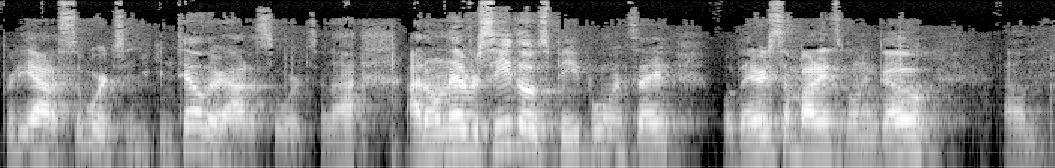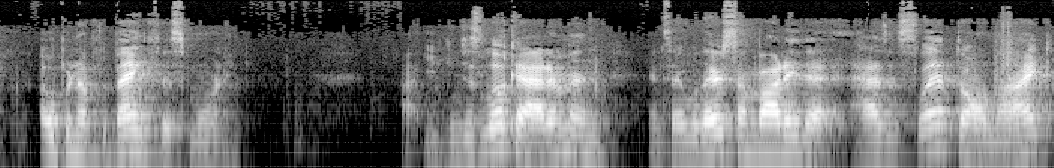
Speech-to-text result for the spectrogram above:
pretty out of sorts, and you can tell they're out of sorts. And I, I don't ever see those people and say, well, there's somebody that's going to go um, open up the bank this morning. You can just look at them and, and say, well, there's somebody that hasn't slept all night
